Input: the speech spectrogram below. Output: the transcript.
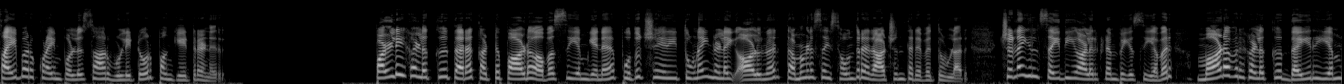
சைபர் கிரைம் போலீசார் உள்ளிட்டோர் பங்கேற்றனர். பள்ளிகளுக்கு தர கட்டுப்பாடு அவசியம் என புதுச்சேரி துணைநிலை ஆளுநர் தமிழிசை சவுந்தரராஜன் தெரிவித்துள்ளார். சென்னையில் செய்தியாளர்களிடம் பேசிய அவர் மாணவர்களுக்கு தைரியம்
